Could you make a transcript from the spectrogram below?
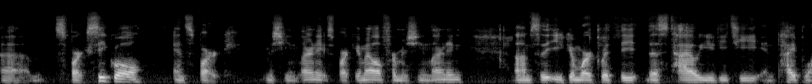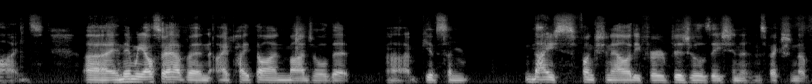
um, Spark SQL and Spark machine learning, Spark ML for machine learning, um, so that you can work with the this tile UDT in pipelines. Uh, and then we also have an IPython module that uh, gives some nice functionality for visualization and inspection of,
